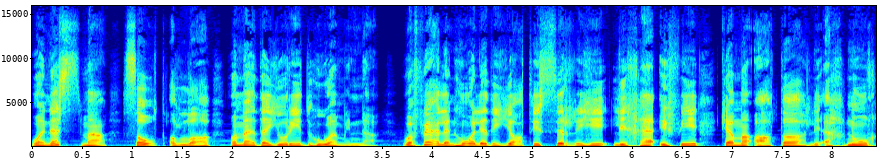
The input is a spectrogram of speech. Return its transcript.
ونسمع صوت الله وماذا يريد هو منا. وفعلا هو الذي يعطي سره لخائفيه كما أعطاه لأخنوخ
